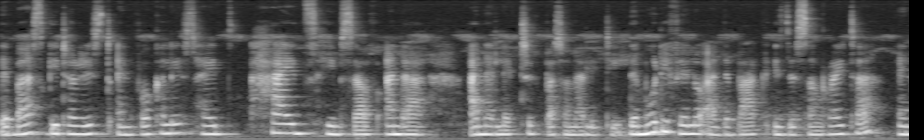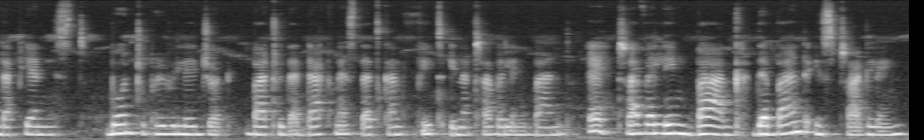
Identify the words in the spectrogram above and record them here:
The bass guitarist and vocalist hides, hides himself under an electric personality. The moody fellow at the back is the songwriter and a pianist born to privilege but with a darkness that can fit in a traveling band. A traveling bag. The band is struggling.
